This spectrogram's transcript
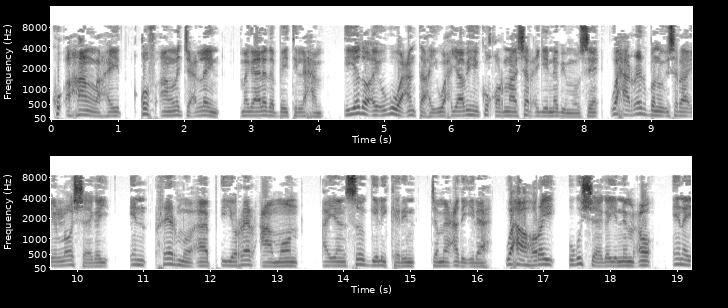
ku ahaan lahayd qof aan la jeclayn magaalada beytlaxam iyadoo ay ugu wacan tahay waxyaabihii ku qornaa sharcigii nebi muuse. Waxaa reer banu israa'iil loo sheegay in reer mo'aab iyo reer caamoon ayaan soo geli karin jamaacada ilaah waxaa horay ugu sheegay nimco inay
